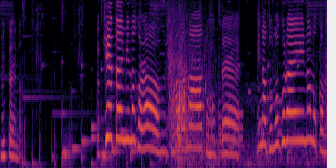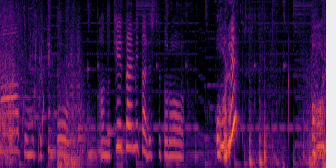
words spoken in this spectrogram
みたいな。携帯見ながら暇だなーと思ってみんなどのぐらいなのかなーと思って結構あの携帯見たりしてたらあれ？あれ？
